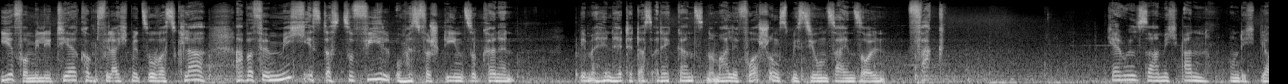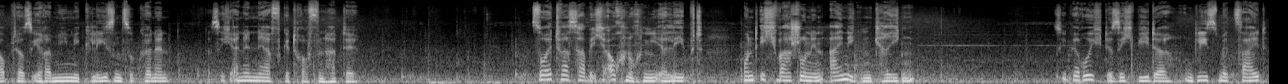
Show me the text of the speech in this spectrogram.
Ihr vom Militär kommt vielleicht mit sowas klar, aber für mich ist das zu viel, um es verstehen zu können. Immerhin hätte das eine ganz normale Forschungsmission sein sollen. Fuck. Carol sah mich an und ich glaubte aus ihrer Mimik lesen zu können, dass ich einen Nerv getroffen hatte. So etwas habe ich auch noch nie erlebt und ich war schon in einigen Kriegen. Sie beruhigte sich wieder und ließ mir Zeit,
